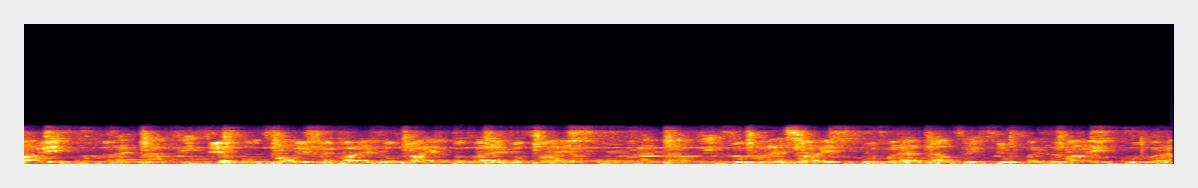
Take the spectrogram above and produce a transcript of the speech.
money. Good good you, make the money. Good good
